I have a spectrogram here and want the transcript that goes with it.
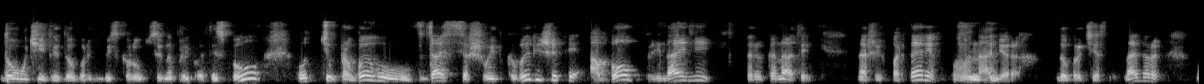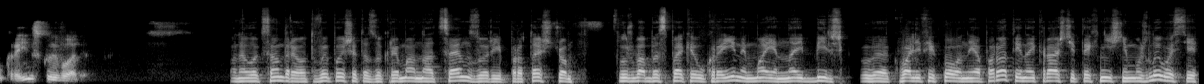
долучити до боротьби з корупцією, наприклад, СБУ, от цю проблему вдасться швидко вирішити, або принаймні переконати наших партнерів в намірах, доброчесних намірах української влади. Пане Олександре, от ви пишете зокрема на цензорі про те, що Служба безпеки України має найбільш е, кваліфікований апарат і найкращі технічні можливості,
